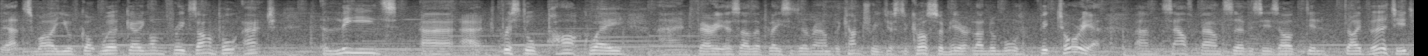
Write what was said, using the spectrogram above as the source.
that's why you've got work going on, for example, at Leeds, uh, at Bristol Parkway, various other places around the country. Just across from here at London Water, Victoria, um, southbound services are di- diverted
